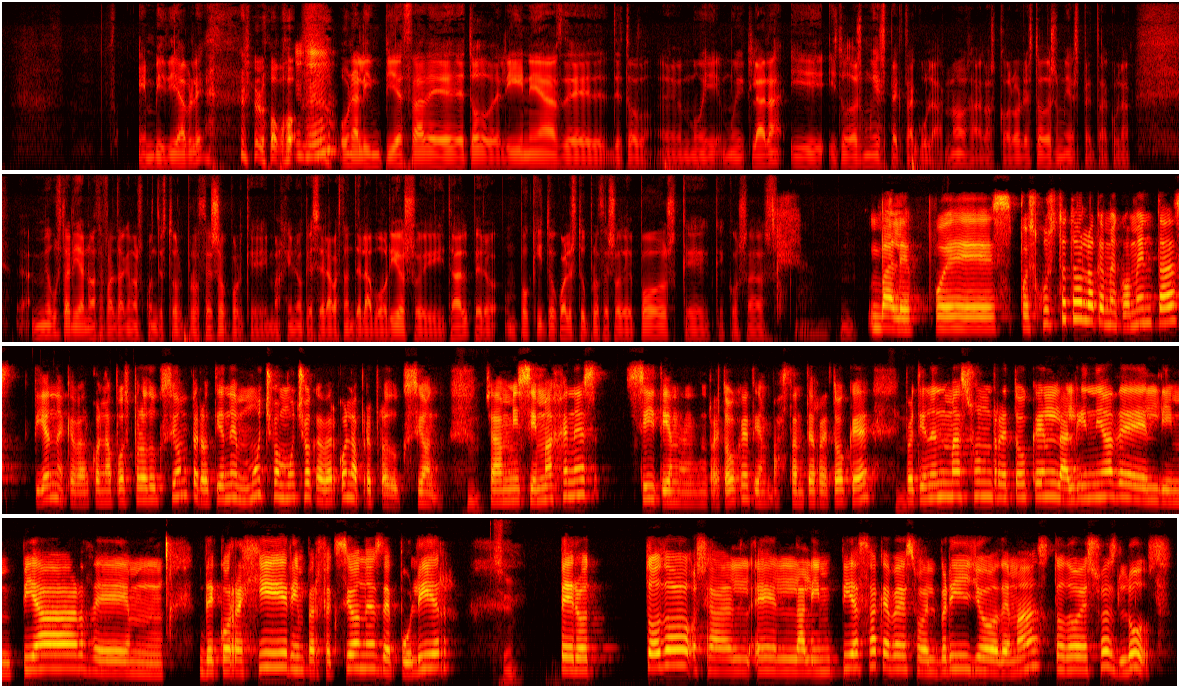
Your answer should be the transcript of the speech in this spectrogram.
envidiable, luego una limpieza de, todo, de líneas, de, todo, eh, muy, muy clara y, y, todo es muy espectacular, ¿no? O sea, los colores, todo es muy espectacular. A mí me gustaría, no hace falta que nos cuentes todo el proceso porque imagino que será bastante laborioso y tal, pero un poquito cuál es tu proceso de post, qué, cosas. Vale, pues, pues justo todo lo que me comentas tiene que ver con la postproducción, pero tiene mucho, mucho que ver con la preproducción. Mm. O sea, mis imágenes sí tienen retoque, tienen bastante retoque, mm. pero tienen más un retoque en la línea de limpiar, de, de corregir imperfecciones, de pulir. Sí. Pero todo, o sea, la limpieza que ves o el brillo o demás, todo eso es luz.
